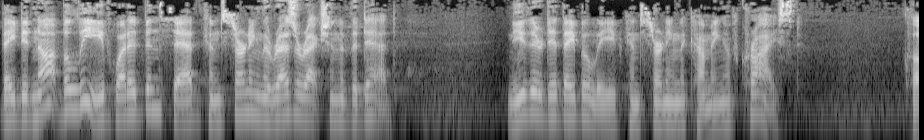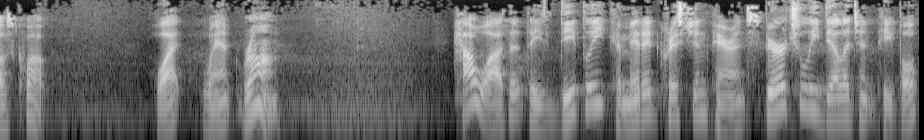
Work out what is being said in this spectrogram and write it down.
They did not believe what had been said concerning the resurrection of the dead. Neither did they believe concerning the coming of Christ. Close quote. What went wrong? How was it these deeply committed Christian parents, spiritually diligent people,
